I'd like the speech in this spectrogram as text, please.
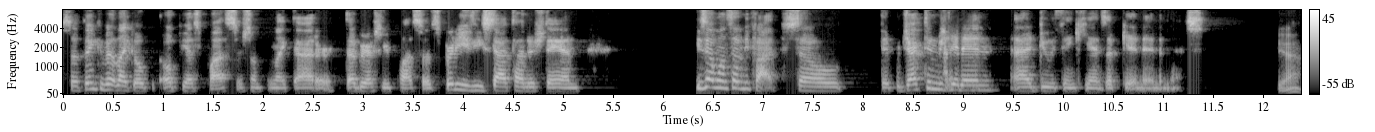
So think of it like OPS plus or something like that, or WRC plus. So it's pretty easy stat to understand. He's at 175, so they project him to get in, and I do think he ends up getting in in this. Yeah.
